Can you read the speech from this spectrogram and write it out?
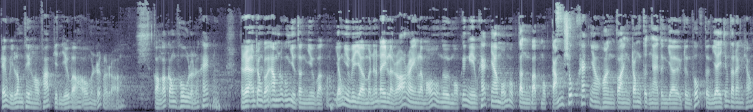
Các vị long thiên hộ pháp gìn giữ bảo hộ mình rất là rõ. Còn có công phu là nó khác nữa ra ở trong cõi âm nó cũng nhiều tầng nhiều bậc lắm. giống như bây giờ mình ở đây là rõ ràng là mỗi một người một cái nghiệp khác nhau, mỗi một tầng bậc, một cảm xúc khác nhau, hoàn toàn trong từng ngày, từng giờ, từng phút, từng giây chúng ta đang sống.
